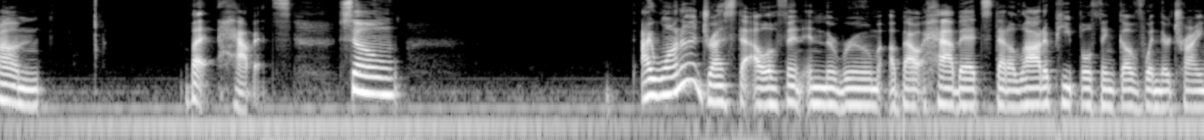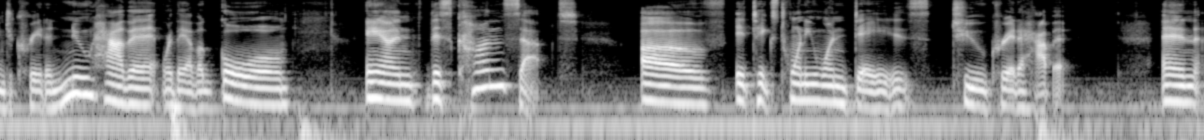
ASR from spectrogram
Um, but habits. So I want to address the elephant in the room about habits that a lot of people think of when they're trying to create a new habit or they have a goal. And this concept of it takes 21 days to create a habit. And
